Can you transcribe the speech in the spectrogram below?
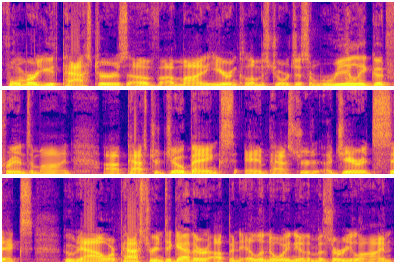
former youth pastors of, of, mine here in Columbus, Georgia, some really good friends of mine, uh, Pastor Joe Banks and Pastor uh, Jared Six, who now are pastoring together up in Illinois near the Missouri line.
